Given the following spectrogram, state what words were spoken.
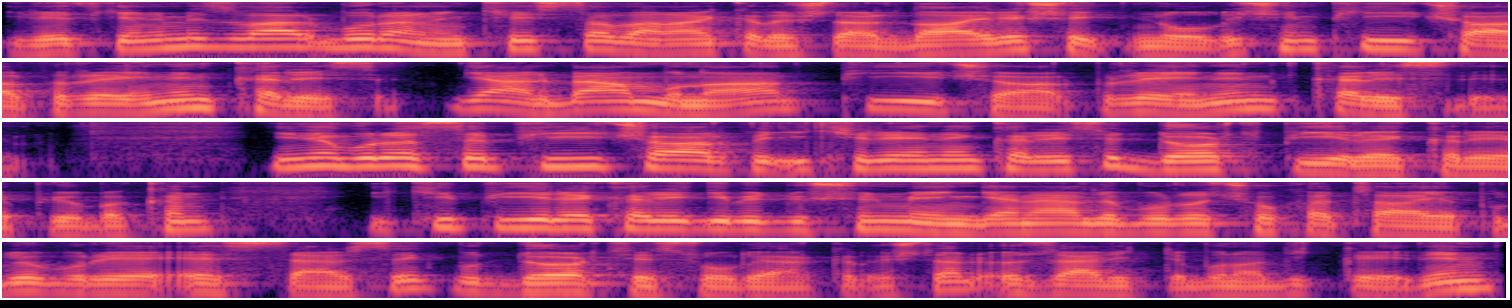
iletkenimiz var. Buranın kesit alan arkadaşlar daire şeklinde olduğu için pi çarpı R'nin karesi. Yani ben buna pi çarpı R'nin karesi dedim. Yine burası pi çarpı 2r'nin karesi 4 pi r kare yapıyor. Bakın 2 pi r kare gibi düşünmeyin. Genelde burada çok hata yapılıyor. Buraya s dersek bu 4s oluyor arkadaşlar. Özellikle buna dikkat edin.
